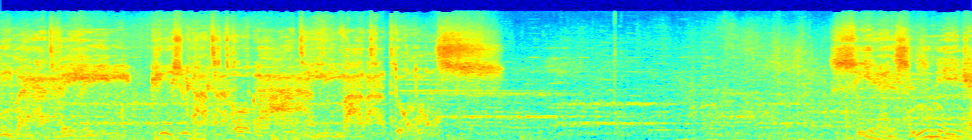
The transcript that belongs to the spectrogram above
Niemand weh, Kishkat Trogahati Vatadons. Sie es Niger,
